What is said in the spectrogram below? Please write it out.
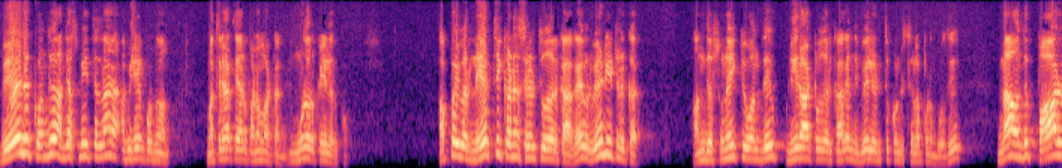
வேலுக்கு வந்து அந்த சமயத்துல தான் அபிஷேகம் பண்ணுவாங்க. மற்ற நேரத்துல யாரும் பண்ண மாட்டாங்க. மூலவர் கையில இருக்கும். அப்போ இவர் நேர்த்தி கடன் செலுத்துவதற்காக இவர் வேண்டிட்டு இருக்கார் அந்த சுனைக்கு வந்து நீராட்டுவதற்காக இந்த வேல் எடுத்துக்கொண்டு செல்லப்படும் போது நான் வந்து பால்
